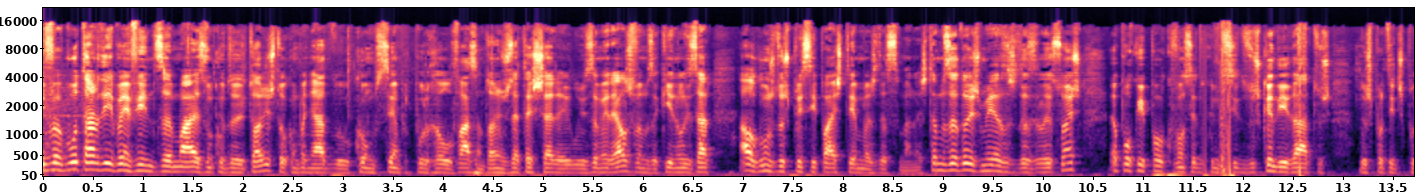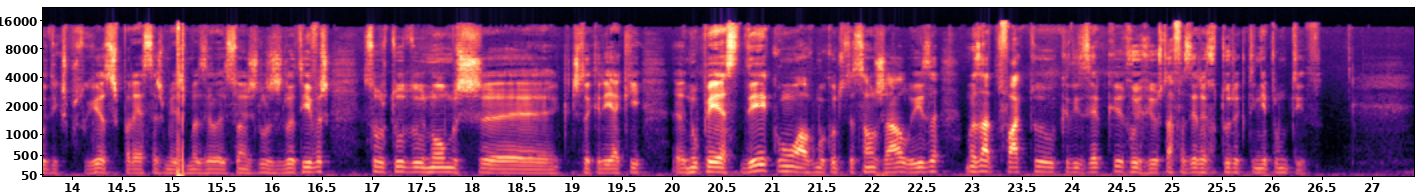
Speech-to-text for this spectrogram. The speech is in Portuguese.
Viva, boa tarde e bem-vindos a mais um Contraditório. Estou acompanhado, como sempre, por Raul Vaz, António José Teixeira e Luísa Meireles. Vamos aqui analisar alguns dos principais temas da semana. Estamos a dois meses das eleições. A pouco e pouco vão sendo conhecidos os candidatos dos partidos políticos portugueses para essas mesmas eleições legislativas, sobretudo nomes eh, que destacaria aqui eh, no PSD, com alguma contestação já, Luísa, mas há de facto que dizer que Rui Rio está a fazer a ruptura que tinha prometido.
